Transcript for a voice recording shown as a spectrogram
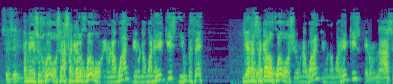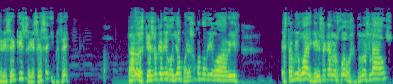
Sí, sí. También en sus juegos. O sea, saca el juego en una One, en una One X y en un PC. Y ahora han sacado juegos en una One, en una One X, en una Series X, Series S y PC. Claro, es que es lo que digo yo. Por eso cuando digo a David, está muy guay, queréis sacar los juegos en todos lados,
